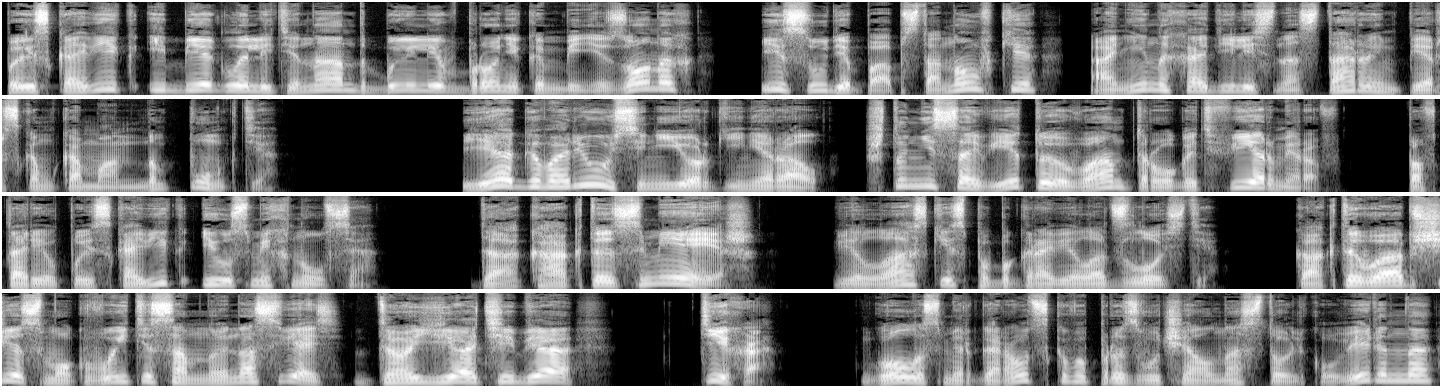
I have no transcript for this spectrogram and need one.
Поисковик и беглый лейтенант были в бронекомбинезонах, и, судя по обстановке, они находились на староимперском командном пункте. «Я говорю, сеньор генерал, что не советую вам трогать фермеров», повторил поисковик и усмехнулся. «Да как ты смеешь?» Веласкес побагровел от злости. «Как ты вообще смог выйти со мной на связь? Да я тебя...» «Тихо!» Голос Миргородского прозвучал настолько уверенно,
